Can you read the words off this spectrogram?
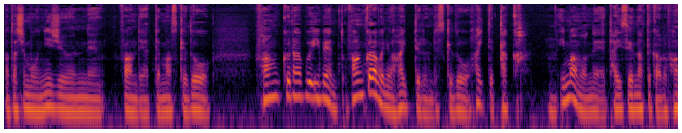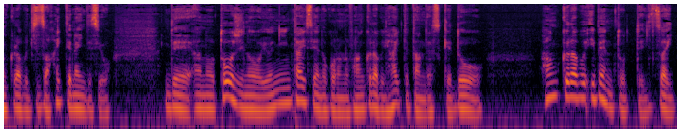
私も20年ファンでやってますけどファンクラブイベント。ファンクラブには入ってるんですけど入ってたか。今のね体制になってからのファンクラブ実は入ってないんですよ。であの当時の4人体制の頃のファンクラブに入ってたんですけどファンクラブイベントって実は行っ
